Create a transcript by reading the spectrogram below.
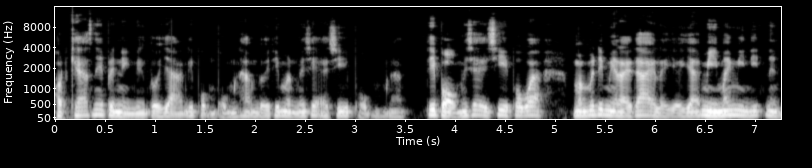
พอดแคสต์นี่เป็นหนึ่งหนึ่งตัวอย่างที่ผมผมทำโดยที่มันไม่ใช่อาชีพผมนะครับที่บอกไม่ใช่อาชีพ เพราะว่ามันไม่ได้มีรายได้อะไรเยอะแยะมีไม่มีนิดนึง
